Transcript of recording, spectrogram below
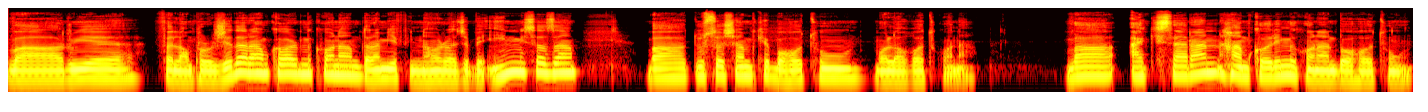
و روی فلان پروژه دارم کار می‌کنم. دارم یه فیلم راجع به این می‌سازم و دوست داشتم که باهاتون ملاقات کنم. و اکثرا همکاری می‌کنن باهاتون.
